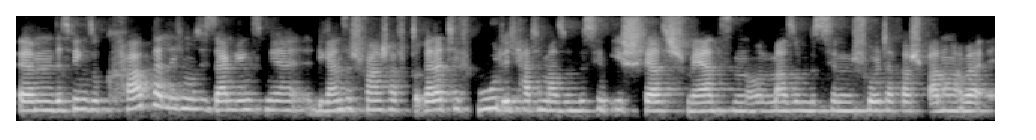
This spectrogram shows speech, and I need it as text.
Ähm, deswegen so körperlich, muss ich sagen, ging es mir die ganze Schwangerschaft relativ gut. Ich hatte mal so ein bisschen Ischias-Schmerzen und mal so ein bisschen Schulterverspannung, aber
